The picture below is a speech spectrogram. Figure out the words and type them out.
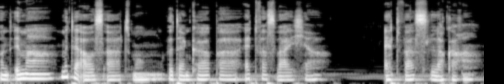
und immer mit der Ausatmung wird dein Körper etwas weicher, etwas lockerer.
